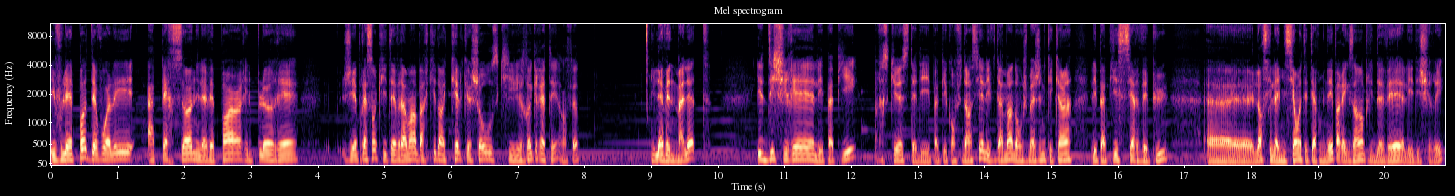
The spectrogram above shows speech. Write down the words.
Il voulait pas dévoiler à personne. Il avait peur, il pleurait. J'ai l'impression qu'il était vraiment embarqué dans quelque chose qu'il regrettait en fait. Il avait une mallette. Il déchirait les papiers parce que c'était des papiers confidentiels évidemment. Donc j'imagine que quand les papiers servaient plus, euh, lorsque la mission était terminée par exemple, il devait les déchirer.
